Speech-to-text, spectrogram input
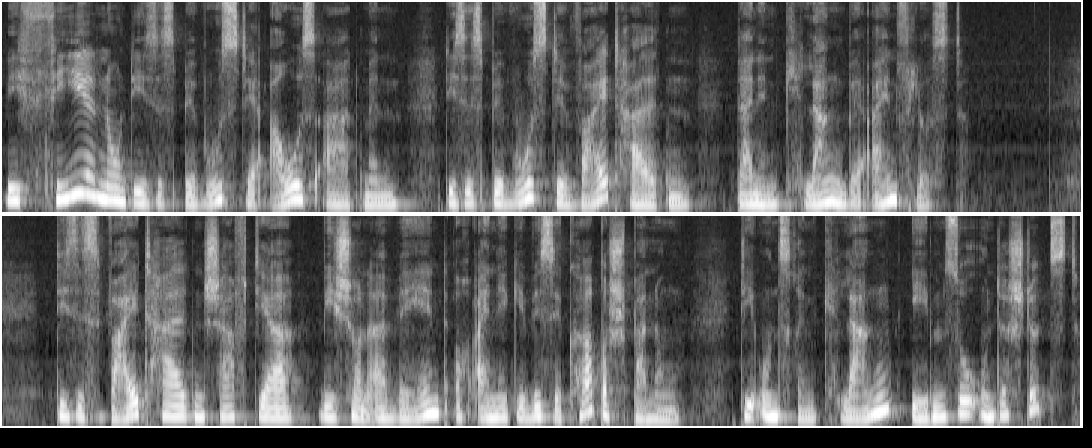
wie viel nun dieses bewusste Ausatmen, dieses bewusste Weithalten deinen Klang beeinflusst. Dieses Weithalten schafft ja, wie schon erwähnt, auch eine gewisse Körperspannung, die unseren Klang ebenso unterstützt.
